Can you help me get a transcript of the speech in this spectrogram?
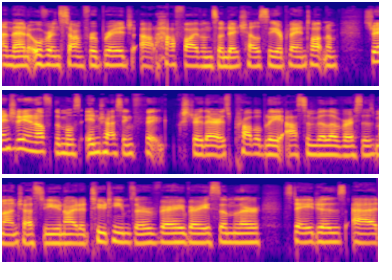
and then over in Stamford Bridge at half five on Sunday, Chelsea are playing Tottenham. Strangely enough, the most interesting fixture there is probably Aston Villa versus Manchester United. Two teams are very, very similar stages. Uh,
